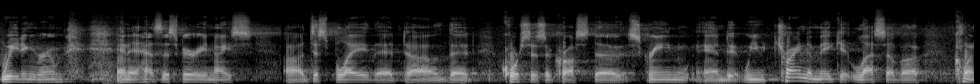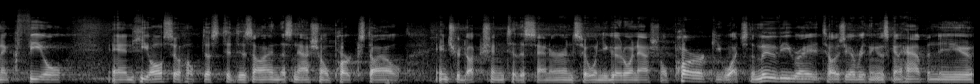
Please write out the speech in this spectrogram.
waiting room, and it has this very nice uh, display that uh, that courses across the screen, and we're trying to make it less of a clinic feel. And he also helped us to design this national park style introduction to the center. And so when you go to a national park, you watch the movie, right? It tells you everything that's going to happen to you.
